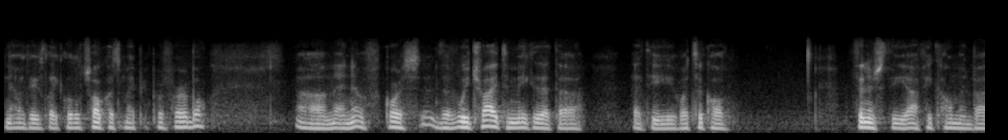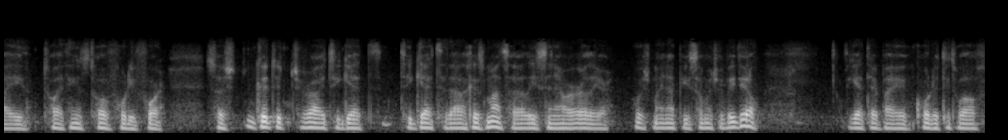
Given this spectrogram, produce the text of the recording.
nowadays, like little chocolates might be preferable. Um, and of course, the, we tried to make it at the at the what's it called? Finish the afikoman by I think it's twelve forty four. So it's good to try to get to get to the alchis matzah at least an hour earlier, which might not be so much of a big deal. To get there by a quarter to twelve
